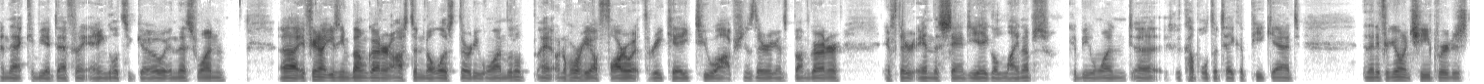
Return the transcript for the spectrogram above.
and that can be a definite angle to go in this one. Uh, if you're not using Bumgarner, Austin Nola 31. Little on Jorge Alfaro at 3K, two options there against Bumgarner. If they're in the San Diego lineups, could be one, uh, a couple to take a peek at. And then if you're going cheaper, just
